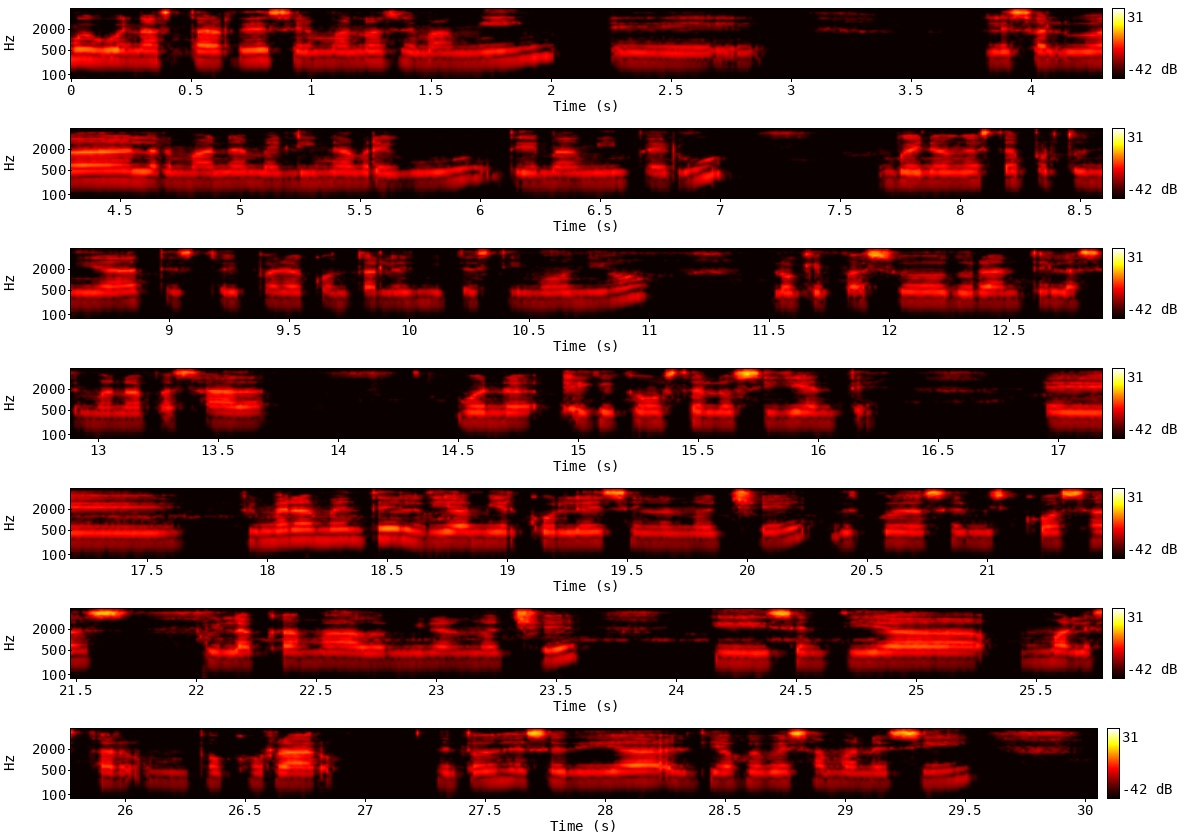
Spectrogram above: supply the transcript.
Muy buenas tardes, hermanos de Mamín. Eh, les saluda la hermana Melina Bregú de Mamín, Perú. Bueno, en esta oportunidad estoy para contarles mi testimonio, lo que pasó durante la semana pasada. Bueno, hay que constar lo siguiente. Eh, primeramente, el día miércoles en la noche, después de hacer mis cosas, fui a la cama a dormir la noche y sentía un malestar un poco raro. Entonces ese día, el día jueves, amanecí,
